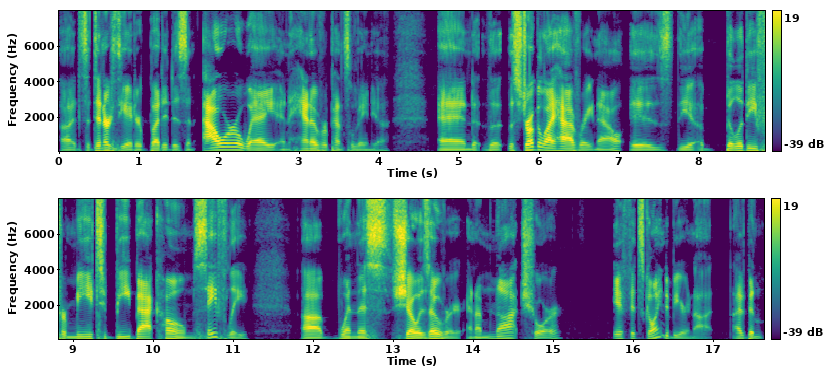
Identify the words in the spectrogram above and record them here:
Uh, it's a dinner theater, but it is an hour away in Hanover, Pennsylvania. And the the struggle I have right now is the ability for me to be back home safely uh, when this show is over, and I'm not sure if it's going to be or not. I've been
